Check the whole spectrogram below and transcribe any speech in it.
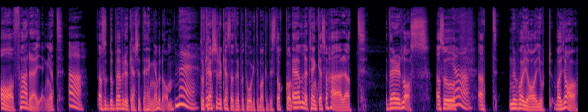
avfärda det här gänget. Ja. Alltså, då behöver du kanske inte hänga med dem. Nej. Då för- kanske du kan sätta dig på tåget tillbaka till Stockholm. Eller tänka så här att they're loss. Alltså Ja. att nu har jag gjort vad jag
